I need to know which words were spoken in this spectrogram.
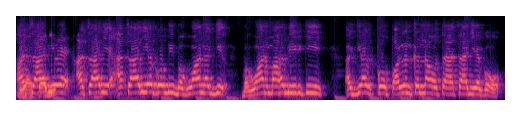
आचार्य आचार्य आचार्य को भी भगवान भगवान महावीर की आज्ञा को पालन करना होता है आचार्य को।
